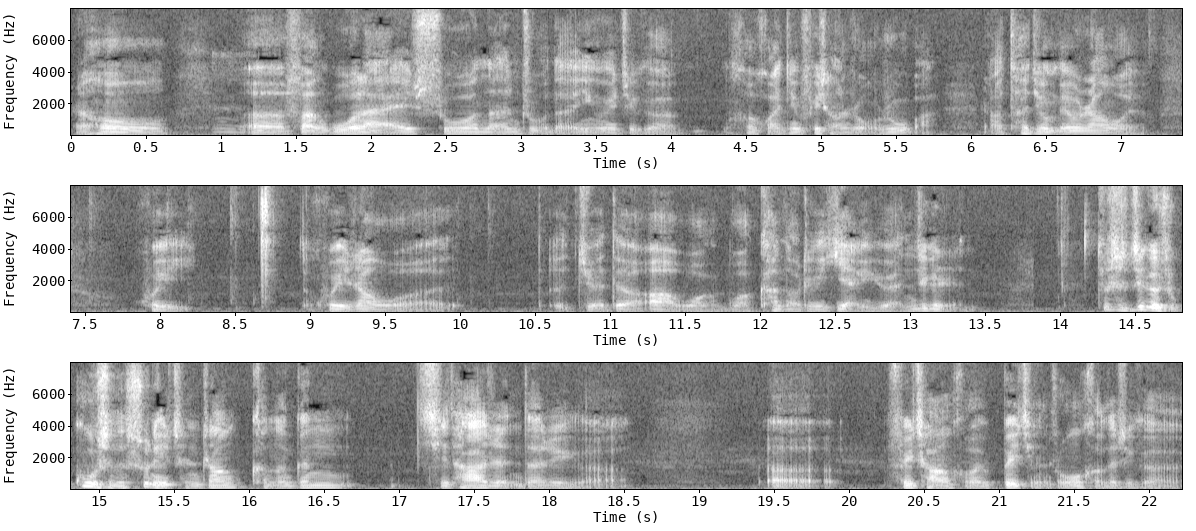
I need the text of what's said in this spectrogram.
然后，呃，反过来说，男主的因为这个和环境非常融入吧，然后他就没有让我会会让我呃觉得啊，我我看到这个演员这个人，就是这个故事的顺理成章，可能跟其他人的这个呃。非常和背景融合的这个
